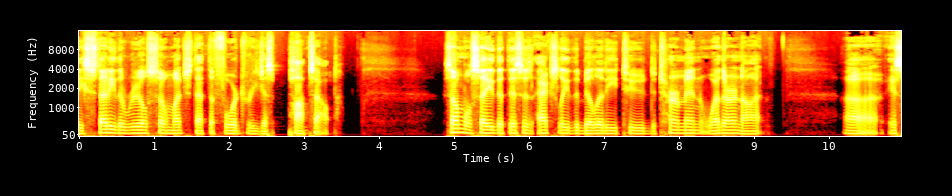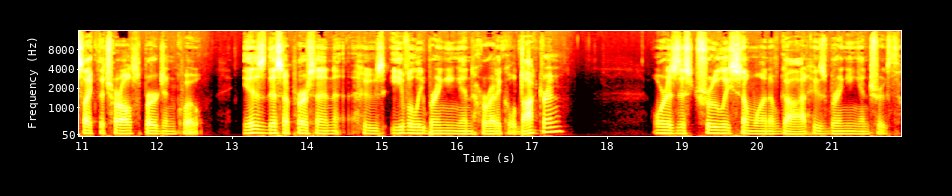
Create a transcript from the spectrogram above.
they study the real so much that the forgery just pops out. Some will say that this is actually the ability to determine whether or not uh, it's like the Charles Spurgeon quote Is this a person who's evilly bringing in heretical doctrine? Or is this truly someone of God who's bringing in truth?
